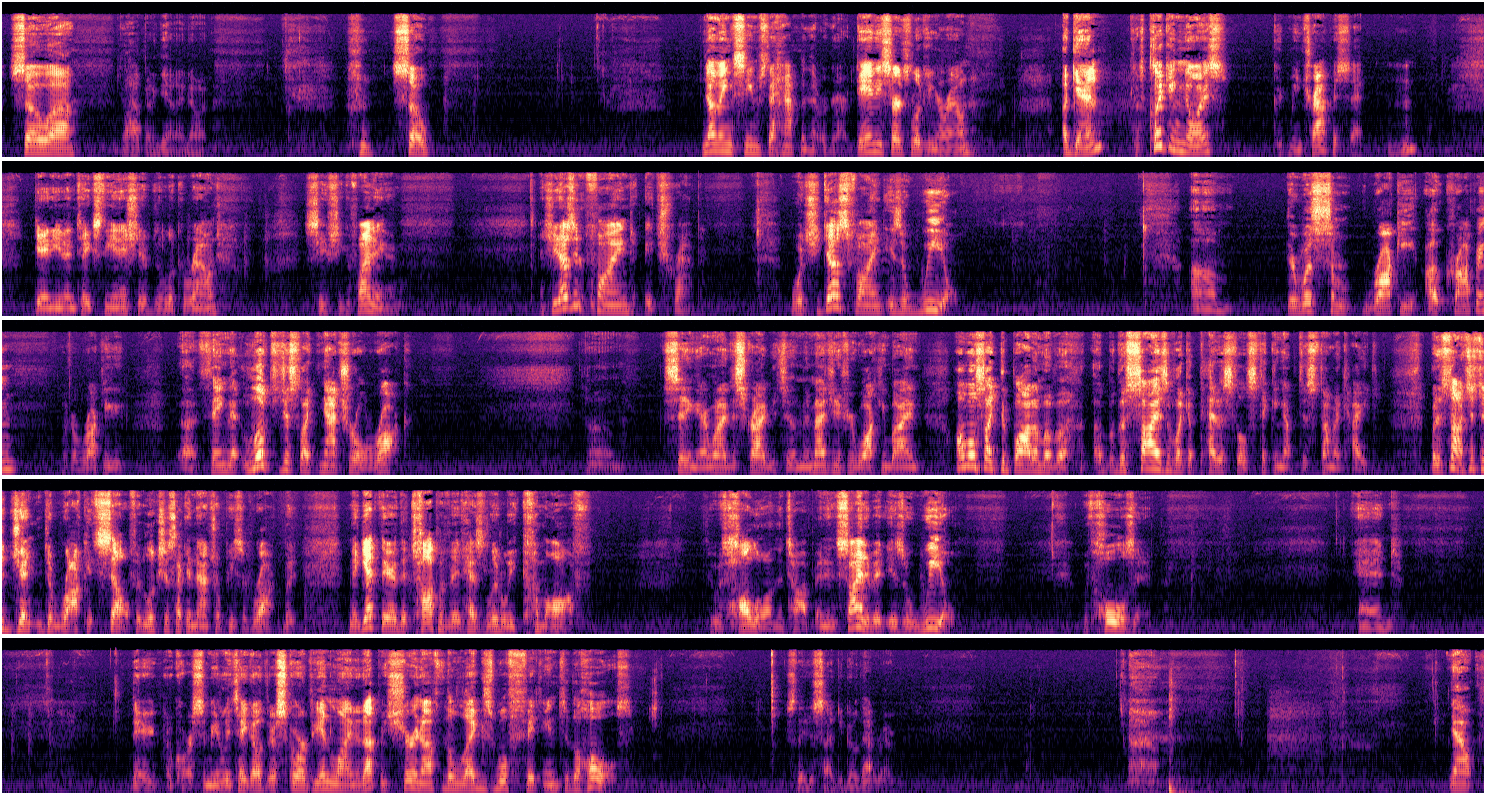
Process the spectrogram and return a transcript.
So, uh, it'll happen again, I know it. so, nothing seems to happen in that regard. Dandy starts looking around. Again, because clicking noise could mean trap is set. Mm-hmm. Dandy then takes the initiative to look around, see if she can find anything. And she doesn't find a trap. What she does find is a wheel. Um, there was some rocky outcropping, like a rocky uh, thing that looked just like natural rock. Um, sitting there when I described it to them. Imagine if you're walking by and almost like the bottom of a, of the size of like a pedestal sticking up to stomach height. But it's not just a gent, the rock itself. It looks just like a natural piece of rock. But when they get there, the top of it has literally come off. It was hollow on the top, and inside of it is a wheel with holes in it. And they, of course, immediately take out their scorpion, line it up, and sure enough, the legs will fit into the holes. So they decide to go that route. Now,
